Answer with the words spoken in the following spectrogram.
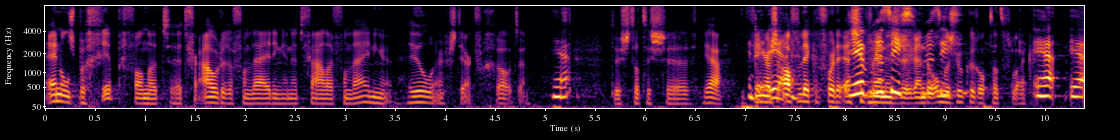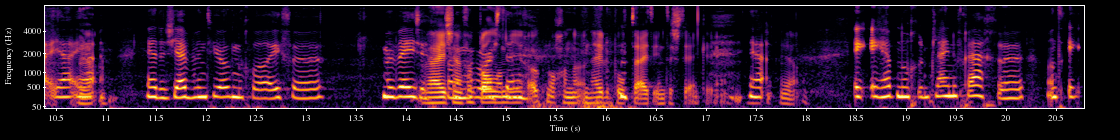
En ons begrip van het, het verouderen van leidingen en het falen van leidingen heel erg sterk vergroten. Ja. Dus dat is, eh, ja, vingers aflikken voor de Ja, asset precies, manager en de onderzoeker op dat vlak. Ja, ja, ja, ja, ja. dus jij bent hier ook nog wel even mee bezig. Wij zijn van plan om hier ook nog een, een heleboel tijd in te steken. Ja. Ja. Ik, ik heb nog een kleine vraag. eh, want ik,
